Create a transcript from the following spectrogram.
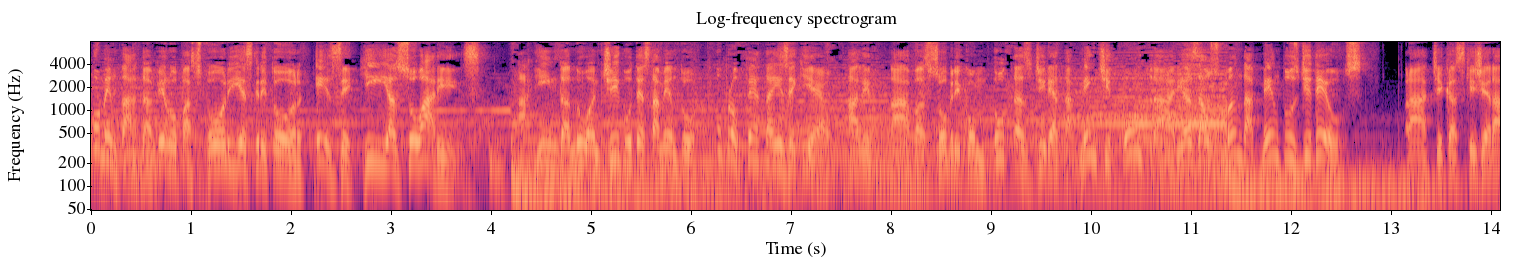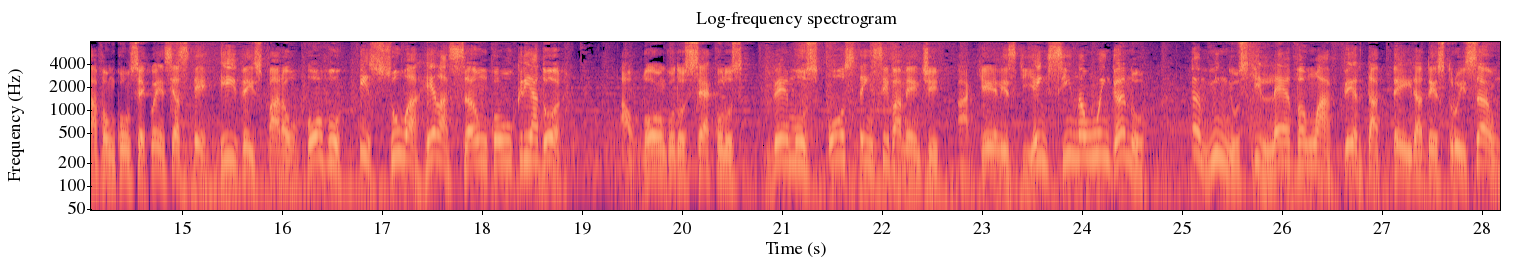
comentada pelo pastor e escritor Ezequias Soares. Ainda no Antigo Testamento, o profeta Ezequiel alertava sobre condutas diretamente contrárias aos mandamentos de Deus práticas que geravam consequências terríveis para o povo e sua relação com o Criador. Ao longo dos séculos, vemos ostensivamente aqueles que ensinam o engano, caminhos que levam à verdadeira destruição.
